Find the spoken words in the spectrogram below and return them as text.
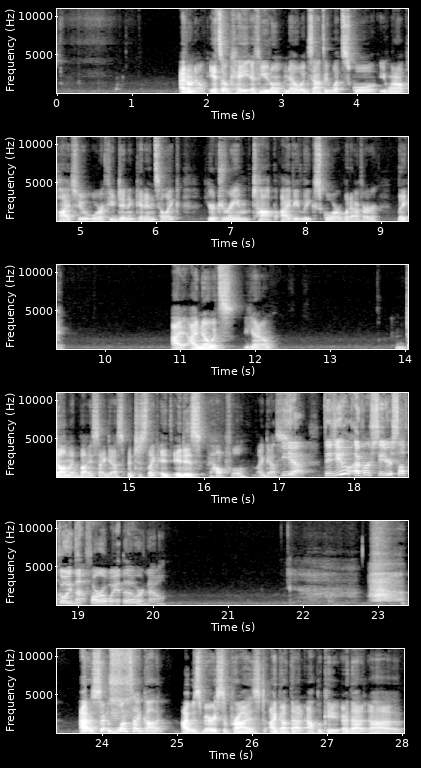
I don't know. It's okay if you don't know exactly what school you want to apply to, or if you didn't get into like your dream top Ivy League or whatever. Like, I I know it's you know dumb advice, I guess, but just like it, it is helpful, I guess. Yeah. Did you ever see yourself going that far away though, or no? Out of once I got, I was very surprised. I got that application or that uh,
